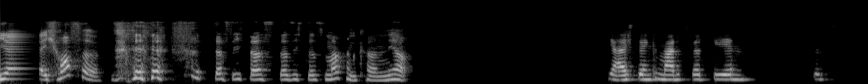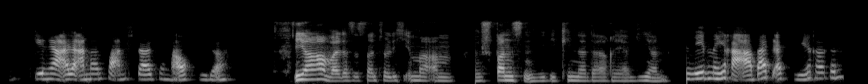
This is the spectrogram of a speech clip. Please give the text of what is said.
Ja, ich hoffe, dass ich das, dass ich das machen kann, ja. Ja, ich denke mal, das wird gehen. Jetzt gehen ja alle anderen Veranstaltungen auch wieder. Ja, weil das ist natürlich immer am spannendsten, wie die Kinder da reagieren. Neben Ihrer Arbeit als Lehrerin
